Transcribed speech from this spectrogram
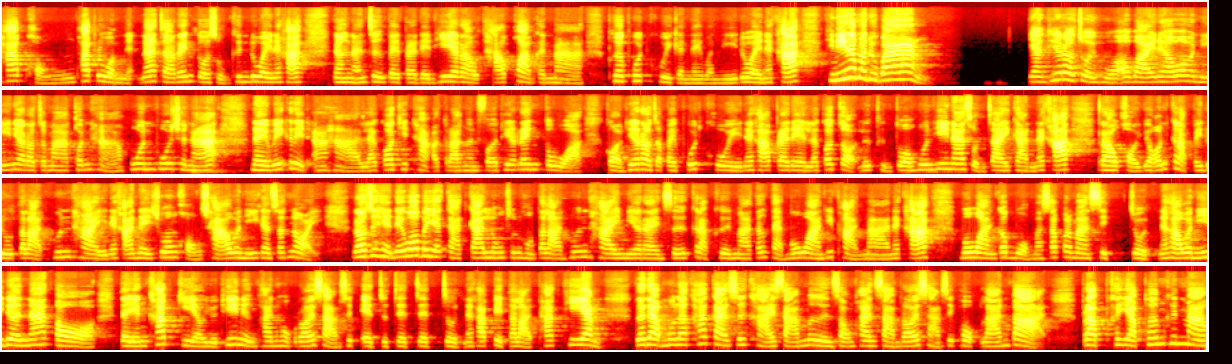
ภาพของภาพรวมเนี่ยน่าจะเร่งตัวสูงขึ้นด้วยนะคะ ดังนั้นจึงเป็นประเด็นที่เราเท้าความกันมา เพื่อพูดคุยกันในวันนี้ด้วยนะคะ ทีนี้เรามาดูบ้าง อย่างที่เราจ่อยหัวเอาไว้นะคะว่าวันนี้เนี่ยเราจะมาค้นหาหุ้นผู้ชนะในวิกฤตอาหาร และก็ทิศทางอัตราเงินเฟ้อที่เร่งตัว ก่อนที่เราจะไปพูดคุยนะคะ ประเด็นแล้วก็เจาะลึกถึงตัวหุ้นที่น่าสนใจกันนะคะ เราขอย้อนกลับไปดูตลาดหุ้นไทยนะคะ ในช่วงของเช้าวันนี้กันสักหน่อย เราจะเห็นได้ว่าบรรยากาศการลงทุนของตลาดหุ้นไทย มีแรงซื้อกลับคืนมาตั้งแต่เมื่อวานที่ผ่านมานะคะ เมื่อวานก็บวกมาสักประมาณ 10จุดนะคะ วันนี้เดินหน้าต่อ แต่ยังคับเกี่ยวอยู่ที่ 1,631.77 จุดนะคะ ปิดตลาดภาคเที่ยง ระดับมูลค่าการซื้อขาย 32,336 ล้านบาท ปรับขยับเพิ่มขึ้นมา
